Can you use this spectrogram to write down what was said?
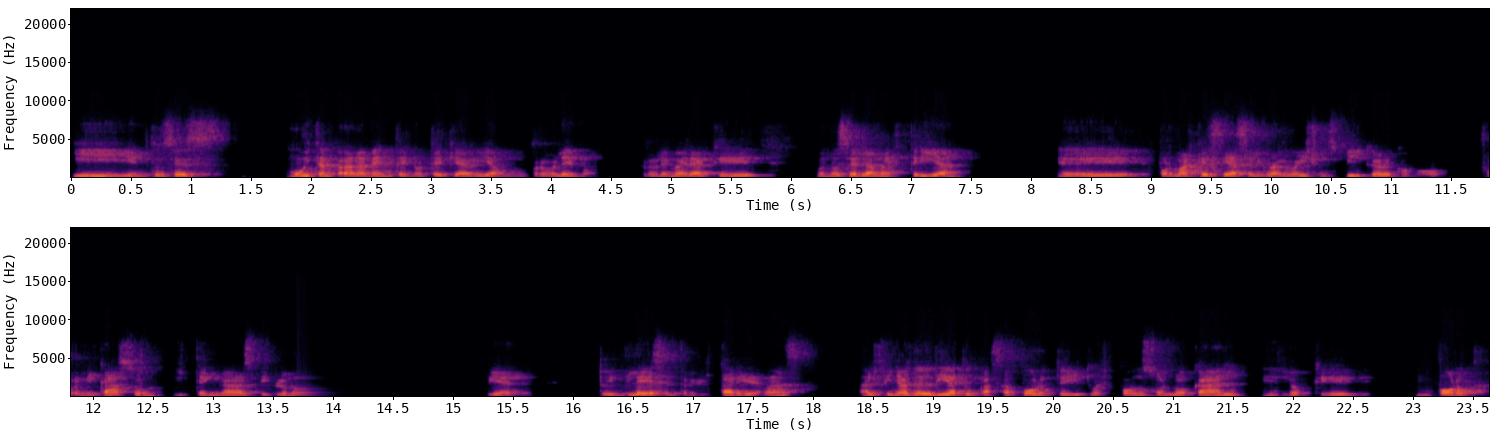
Y entonces, muy tempranamente noté que había un problema. El problema era que cuando haces la maestría, eh, por más que seas el graduation speaker, como fue mi caso, y tengas diploma bien tu inglés, entrevistar y demás, al final del día tu pasaporte y tu sponsor local es lo que importa.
